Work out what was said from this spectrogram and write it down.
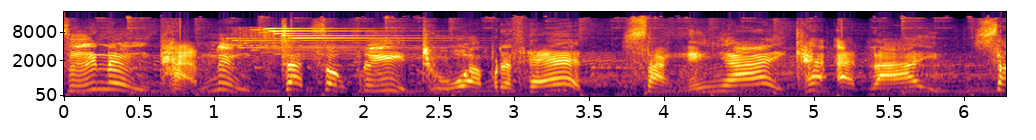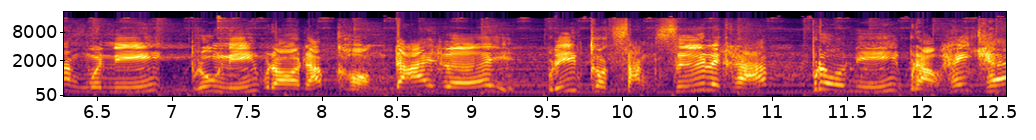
ซื้อหนึ่งแถมหนึ่งจัดส่งฟรีทั่วประเทศ สั่งง่ายๆ แค่ add LINE สั่งวันนี้ พรุ่งนี้รอรับของได้เลย รีบกดสั่งซื้อเลยครับ โปรนี้เราให้แค่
